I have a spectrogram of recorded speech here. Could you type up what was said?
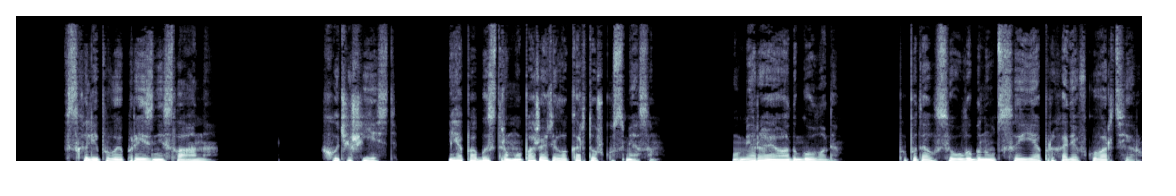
— всхлипывая, произнесла она. «Хочешь есть?» Я по-быстрому пожарила картошку с мясом. Умираю от голода. Попытался улыбнуться я, проходя в квартиру.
